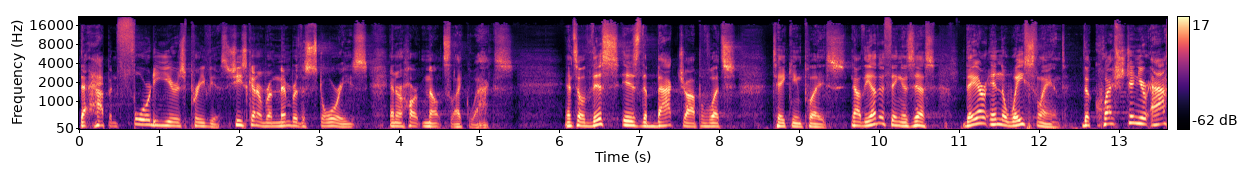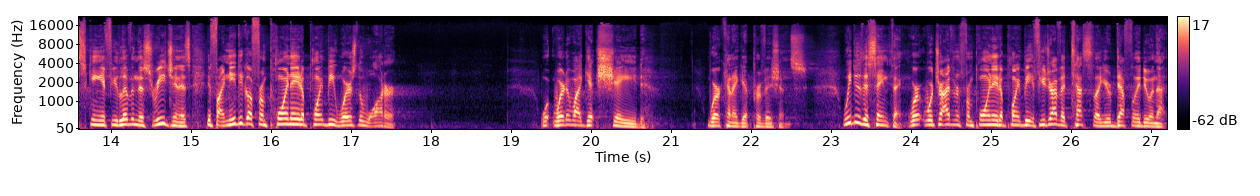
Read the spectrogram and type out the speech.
that happened 40 years previous. She's going to remember the stories, and her heart melts like wax. And so this is the backdrop of what's taking place. Now, the other thing is this they are in the wasteland. The question you're asking if you live in this region is if I need to go from point A to point B, where's the water? Where do I get shade? Where can I get provisions? We do the same thing. We're, we're, driving from point A to point B. If you drive a Tesla, you're definitely doing that.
